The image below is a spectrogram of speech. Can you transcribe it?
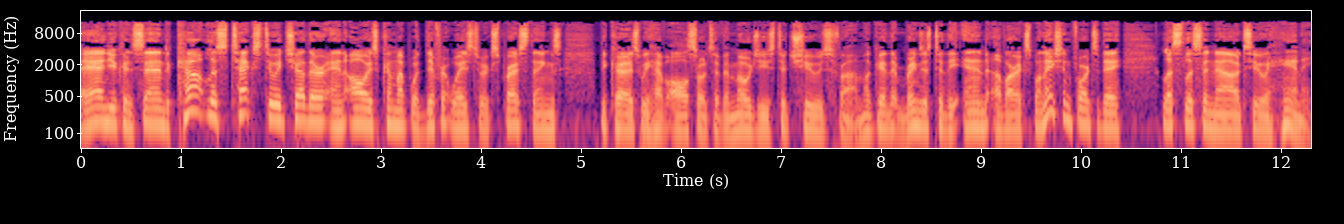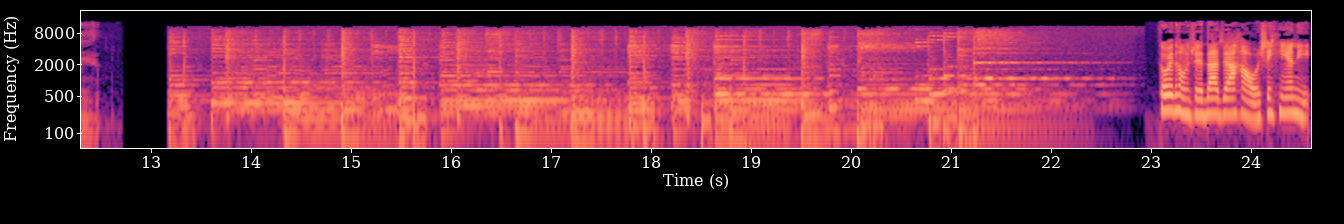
And you can send countless texts to each other and always come up with different ways to express things because we have all sorts of emojis to choose from. Okay, that brings us to the end of our explanation for today. Let's listen now to Hanny. 各位同学，大家好，我是 Hanny。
